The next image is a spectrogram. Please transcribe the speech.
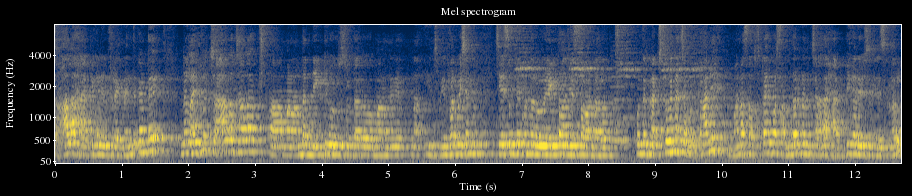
చాలా హ్యాపీగా నేను ఫీల్ అయినా ఎందుకంటే నా లైఫ్లో చాలా చాలా మన అందరు నెగిటివ్గా చూస్తుంటారు. మన ఇన్ఫర్మేషన్ చేస్తుంటే కొందరు ఎగతాలు చేస్తూ ఉంటారు. కొందరు నచ్చుతుంది నచ్చదు కానీ మన సబ్స్క్రైబర్స్ అందరూ నన్ను చాలా హ్యాపీగా రిసీవ్ చేసుకున్నారు.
